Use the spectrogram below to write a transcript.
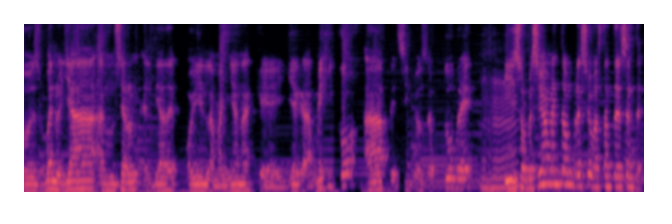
Pues bueno, ya anunciaron el día de hoy en la mañana que llega a México a principios de octubre Ujú. y sorpresivamente a un precio bastante decente,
